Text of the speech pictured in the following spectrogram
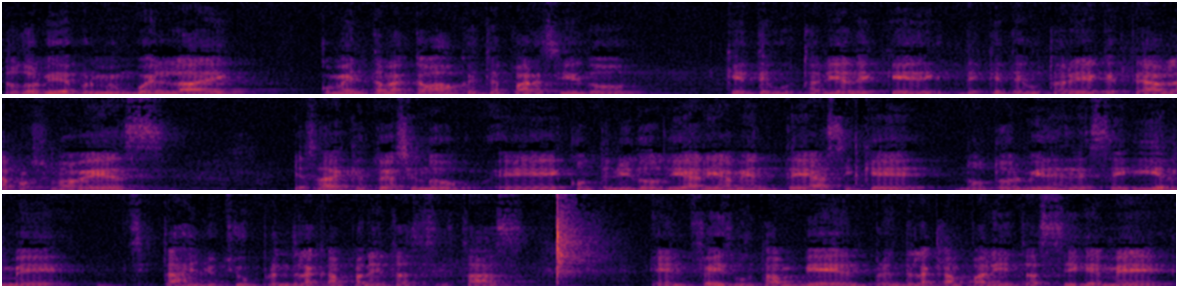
no te olvides de ponerme un buen like, coméntame acá abajo qué te ha parecido, qué te gustaría, de qué, de qué te gustaría que te hable la próxima vez. Ya sabes que estoy haciendo eh, contenido diariamente, así que no te olvides de seguirme. Si estás en YouTube, prende la campanita. Si estás en Facebook también, prende la campanita. Sígueme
